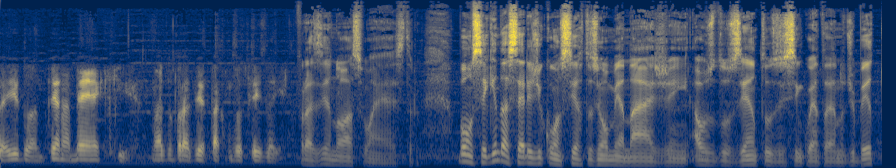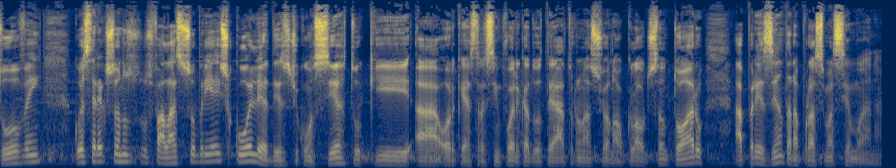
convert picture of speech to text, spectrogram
aí do Antena MEC. Mais um prazer estar com vocês aí. Prazer nosso, maestro. Bom, seguindo a série de concertos em homenagem aos 250 anos de Beethoven, gostaria que o senhor nos falasse sobre a escolha deste concerto que a Orquestra Sinfônica do Teatro Nacional Cláudio Santoro apresenta na próxima semana.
